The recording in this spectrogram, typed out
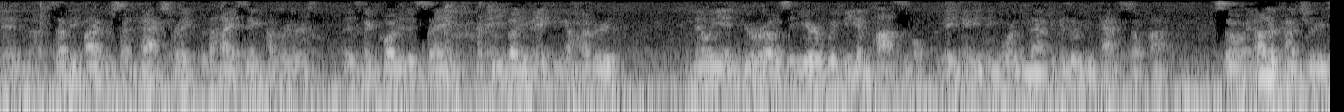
and a 75% tax rate for the highest income earners. Has been quoted as saying anybody making 100 million euros a year would be impossible to make anything more than that because it would be taxed so high. So in other countries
